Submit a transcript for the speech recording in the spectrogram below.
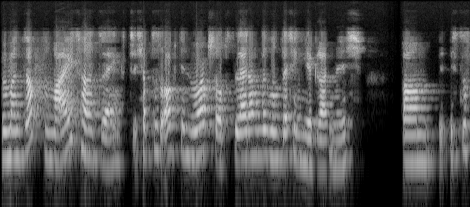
Wenn man das weiterdenkt, ich habe das oft in Workshops, leider haben wir so ein Setting hier gerade nicht, ähm, ist das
